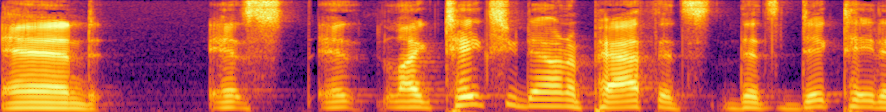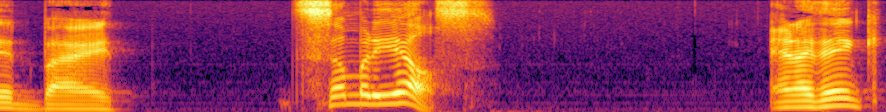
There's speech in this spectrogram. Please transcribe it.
And it's it like takes you down a path that's that's dictated by somebody else. And I think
